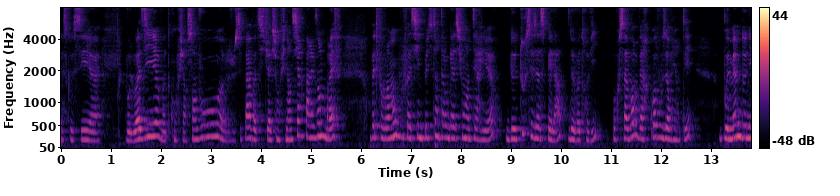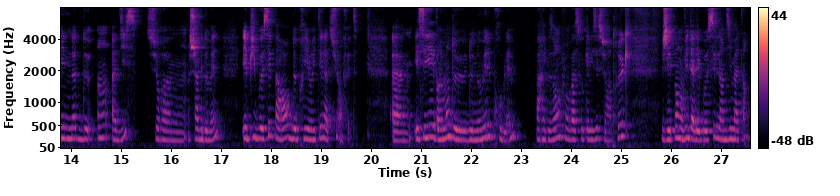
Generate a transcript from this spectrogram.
Est-ce que c'est vos loisirs, votre confiance en vous, euh, je ne sais pas, votre situation financière par exemple, bref. En fait, il faut vraiment que vous fassiez une petite interrogation intérieure de tous ces aspects-là de votre vie pour savoir vers quoi vous orienter. Vous pouvez même donner une note de 1 à 10 sur euh, chaque domaine et puis bosser par ordre de priorité là-dessus en fait. Euh, essayez vraiment de, nommer le problème. Par exemple, on va se focaliser sur un truc, j'ai pas envie d'aller bosser le lundi matin.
